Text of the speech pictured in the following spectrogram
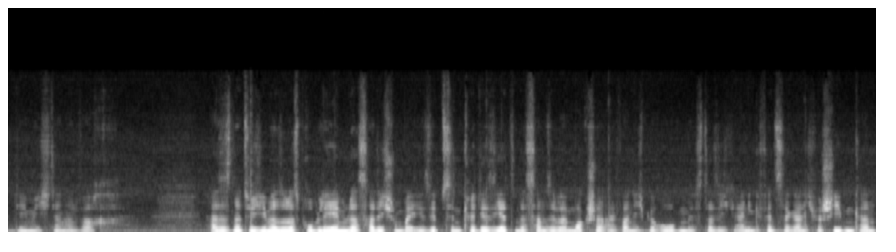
indem ich dann einfach... Das ist natürlich immer so das Problem, das hatte ich schon bei E17 kritisiert und das haben sie bei Moksha einfach nicht behoben, ist, dass ich einige Fenster gar nicht verschieben kann.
